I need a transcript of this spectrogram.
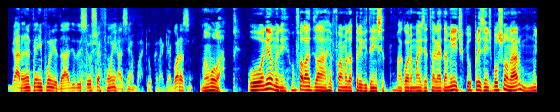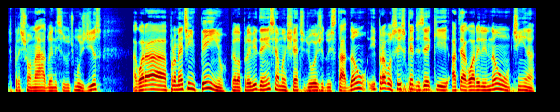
garantem a impunidade dos seus chefões, Racianbach, o craque. Agora sim. Vamos lá. Ô Neumann, vamos falar da reforma da Previdência agora mais detalhadamente, porque o presidente Bolsonaro, muito pressionado nesses últimos dias, agora promete empenho pela Previdência, a manchete de hoje do Estadão, e para vocês quer dizer que até agora ele não tinha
